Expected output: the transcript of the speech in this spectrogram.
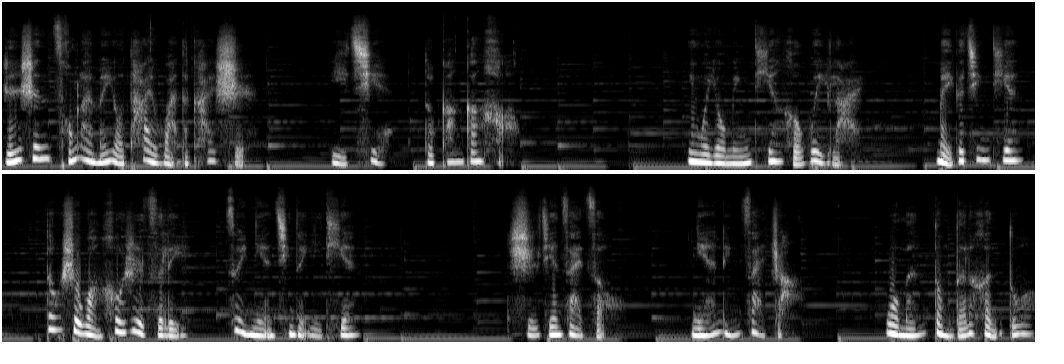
人生从来没有太晚的开始，一切都刚刚好。因为有明天和未来，每个今天都是往后日子里最年轻的一天。时间在走，年龄在长，我们懂得了很多，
